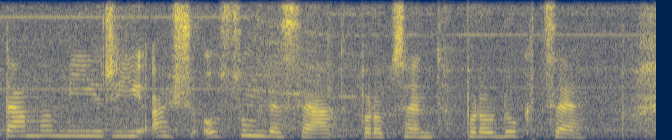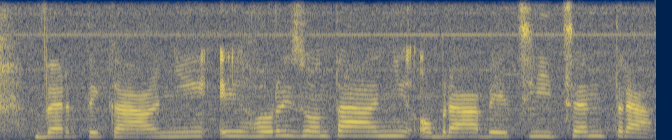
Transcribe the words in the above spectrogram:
Tam míří až 80% produkce. Vertikální i horizontální obráběcí centra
